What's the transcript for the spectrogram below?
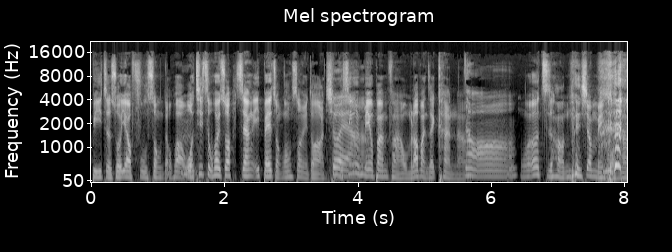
逼着说要附送的话，嗯我其实我会说这样一杯总共送你多少钱？对啊可是因为没有办法，我们老板在看呐、哦，我又只好闷笑没果浪。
